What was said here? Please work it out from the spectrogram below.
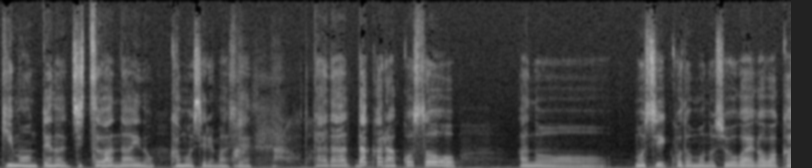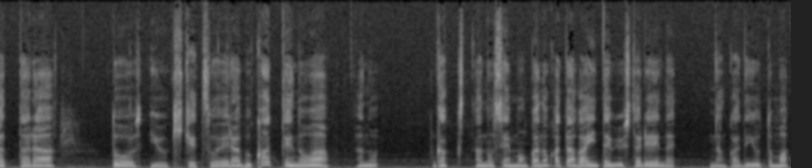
疑問っていうのは実はないのかもしれません。ただだからこそあのもし子どもの障害が分かったらどういう帰結を選ぶかっていうのはあの学あの専門家の方がインタビューした例なんかで言うと、まあ、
